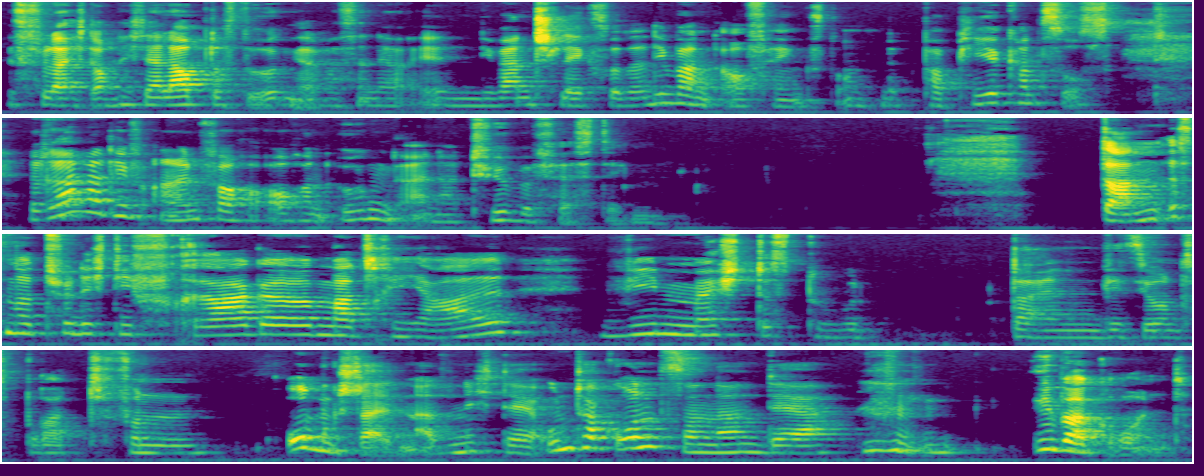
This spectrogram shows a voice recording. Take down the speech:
ist vielleicht auch nicht erlaubt, dass du irgendetwas in, der, in die Wand schlägst oder die Wand aufhängst. Und mit Papier kannst du es relativ einfach auch an irgendeiner Tür befestigen. Dann ist natürlich die Frage Material. Wie möchtest du dein Visionsboard von oben gestalten? Also nicht der Untergrund, sondern der Übergrund.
